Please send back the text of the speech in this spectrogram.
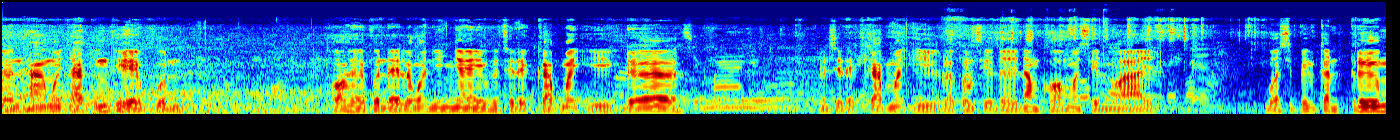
เดินทางมาจากกรุงเทพคุณขอให้เพิ่นได้รางวัลใหญ่ๆเพิ่นสิได้กลับมาอีกเด้อสิมาอยู่เพิ่นสิได้กลับมาอีก แล้วเพิ่นสิได้นํของมาเสียนไหวว่าสิเป็นกันตรึม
